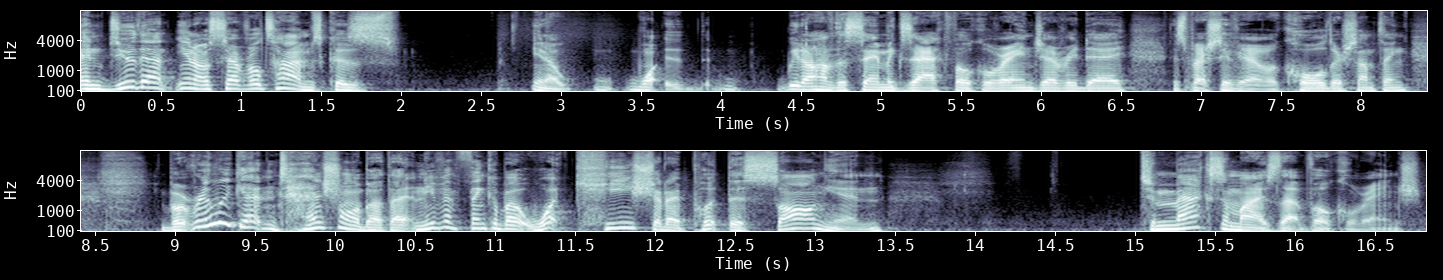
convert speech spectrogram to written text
and do that, you know, several times because you know, we don't have the same exact vocal range every day, especially if you have a cold or something. But really get intentional about that and even think about what key should I put this song in to maximize that vocal range.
